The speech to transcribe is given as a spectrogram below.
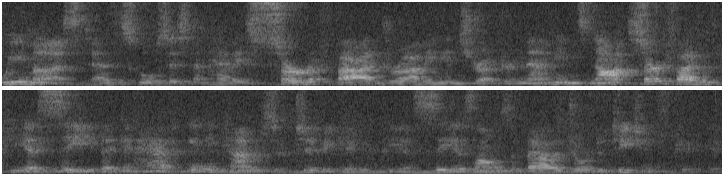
we must, as a school system, have a certified driving instructor. And that means not certified with PSC. They can have any kind of certificate with PSC as long as a valid Georgia teaching certificate.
